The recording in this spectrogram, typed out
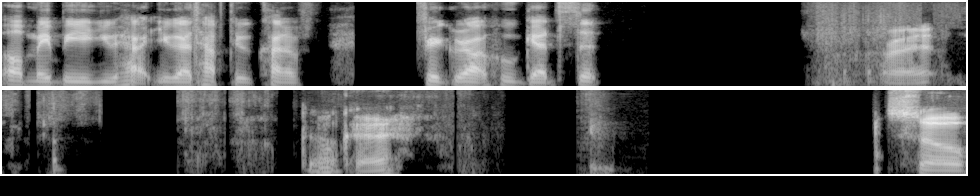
oh maybe you ha- you guys have to kind of figure out who gets it. Right. Cool. Okay. So,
